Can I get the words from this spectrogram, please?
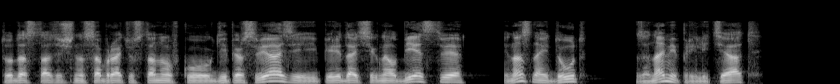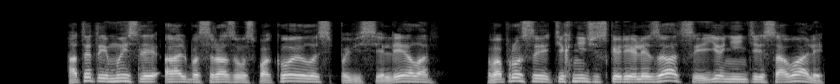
то достаточно собрать установку гиперсвязи и передать сигнал бедствия, и нас найдут, за нами прилетят. От этой мысли Альба сразу успокоилась, повеселела, Вопросы технической реализации ее не интересовали.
